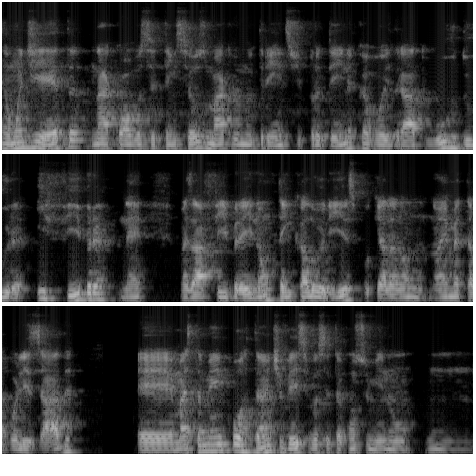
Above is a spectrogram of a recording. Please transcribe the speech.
é uma dieta na qual você tem seus macronutrientes de proteína, carboidrato, gordura e fibra, né? Mas a fibra aí não tem calorias, porque ela não, não é metabolizada. É, mas também é importante ver se você está consumindo um- um-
